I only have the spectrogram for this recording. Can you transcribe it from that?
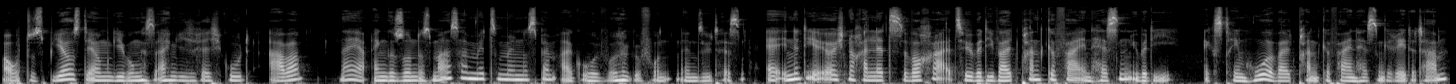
auch das Bier aus der Umgebung ist eigentlich recht gut, aber naja, ein gesundes Maß haben wir zumindest beim Alkohol wohl gefunden in Südhessen. Erinnert ihr euch noch an letzte Woche, als wir über die Waldbrandgefahr in Hessen, über die extrem hohe Waldbrandgefahr in Hessen geredet haben?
